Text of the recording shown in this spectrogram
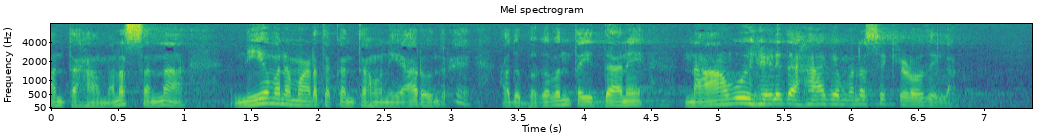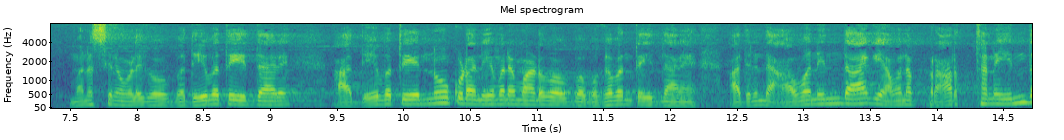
ಅಂತಹ ಮನಸ್ಸನ್ನು ನಿಯಮನ ಮಾಡತಕ್ಕಂತಹವನು ಯಾರು ಅಂದರೆ ಅದು ಭಗವಂತ ಇದ್ದಾನೆ. ನಾವು ಹೇಳಿದ ಹಾಗೆ ಮನಸ್ಸು ಕೇಳೋದಿಲ್ಲ ಮನಸ್ಸಿನ ಒಳಗೆ ಒಬ್ಬ ದೇವತೆ ಇದ್ದಾರೆ. ಆ ದೇವತೆಯನ್ನೂ ಕೂಡ ನಿಯಮನೆ ಮಾಡುವ ಒಬ್ಬ ಭಗವಂತ ಇದ್ದಾನೆ. ಆದ್ದರಿಂದ ಅವನಿಂದಾಗಿ ಅವನ ಪ್ರಾರ್ಥನೆಯಿಂದ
